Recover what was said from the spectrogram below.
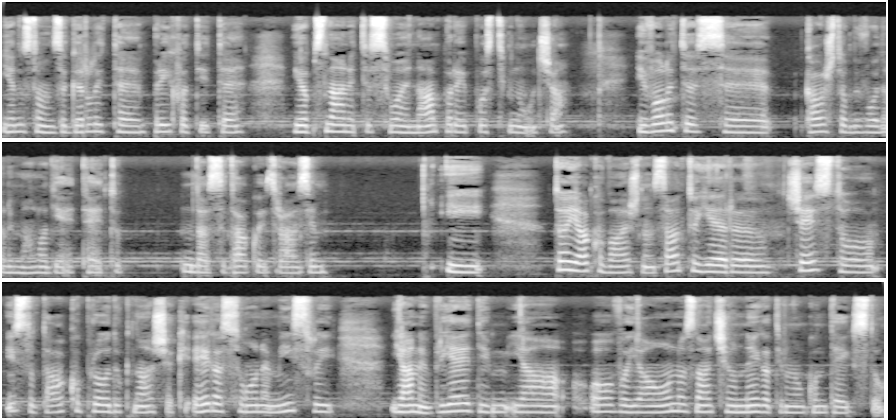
jednostavno zagrlite, prihvatite i obznanite svoje napore i postignuća. I volite se kao što bi voljeli malo dijete, da se tako izrazim. I to je jako važno, zato jer e, često isto tako produkt našeg ega su one misli ja ne vrijedim, ja ovo, ja ono, znači u negativnom kontekstu.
